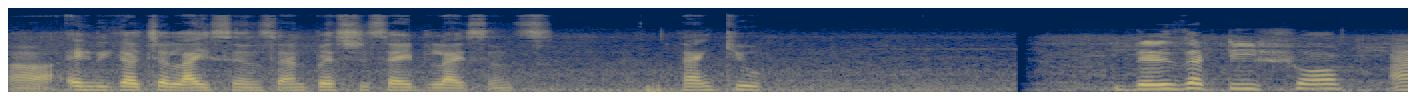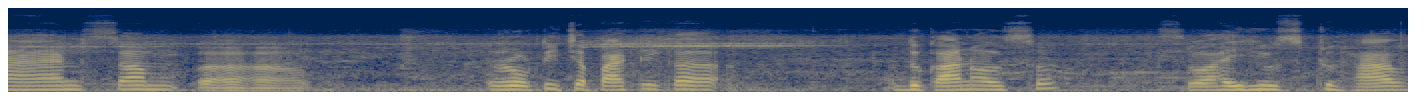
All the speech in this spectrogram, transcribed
uh, agriculture license and pesticide license. Thank you there is a tea shop and some uh, roti chapati ka dukan also. So i used to have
